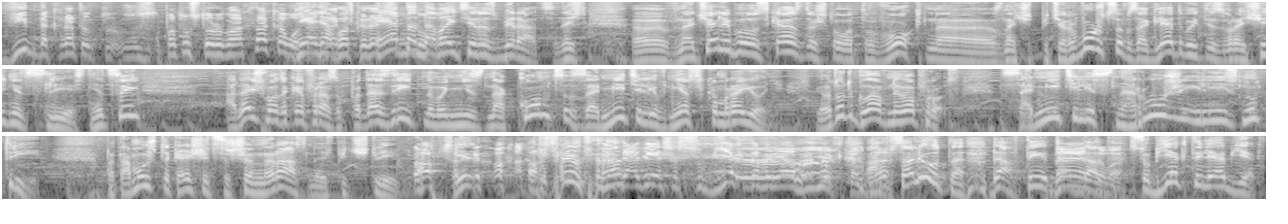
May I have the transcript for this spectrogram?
видно, когда ты по ту сторону окна кого-то. Не, не, когда- вот это темно. давайте разбираться. Значит, э, вначале было сказано, что вот в окна, значит, петербуржцев заглядывает извращенец с лестницы. А дальше вот такая фраза. Подозрительного незнакомца заметили в Невском районе. И вот тут главный вопрос. Заметили снаружи или изнутри? Потому что, конечно, это совершенно разное впечатление. Абсолютно. Абсолютно, да? Ты субъектом или объектом, да? Абсолютно, да, ты, да, да, этого. субъект или объект.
